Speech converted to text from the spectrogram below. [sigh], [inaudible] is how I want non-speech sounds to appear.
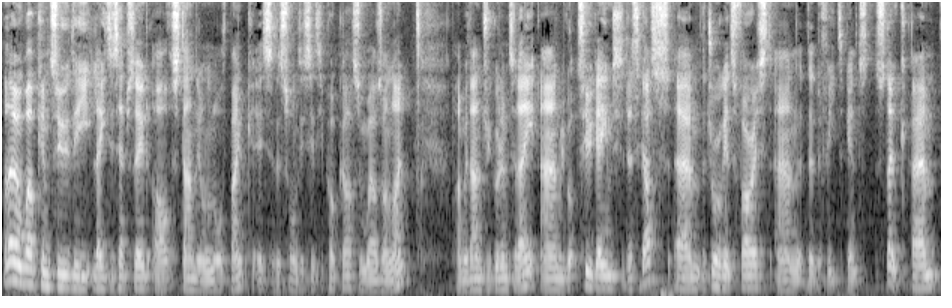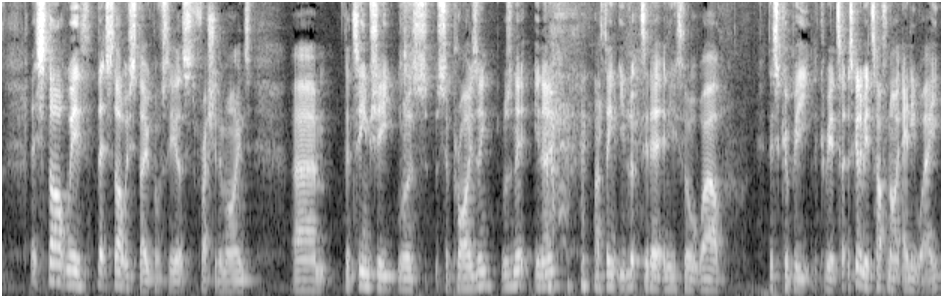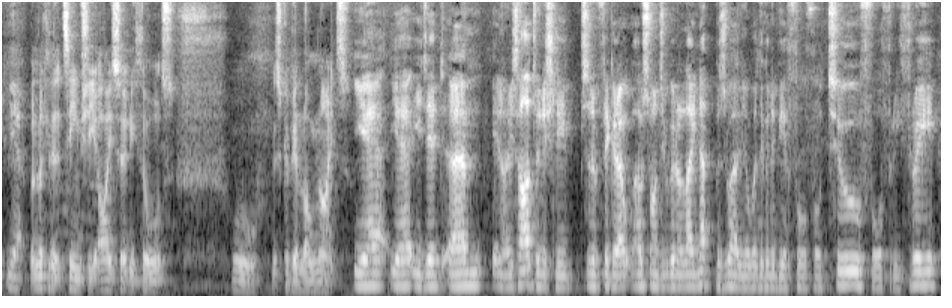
Hello and welcome to the latest episode of Standing on the North Bank. It's the Swansea City podcast from Wales Online. I'm with Andrew Gwilym today, and we've got two games to discuss: um, the draw against Forest and the defeat against Stoke. Um, let's start with let's start with Stoke. Obviously, that's fresh in the mind. Um, the team sheet was surprising, wasn't it? You know, [laughs] I think you looked at it and you thought, "Well, this could be it could be a t- it's going to be a tough night anyway." Yeah. But looking at the team sheet, I certainly thought, "Ooh, this could be a long night." Yeah, yeah, you did. Um, you know, it's hard to initially sort of figure out how Swansea were going to line up as well. You know, were they going to be a 4-4-2, 4-3-3?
